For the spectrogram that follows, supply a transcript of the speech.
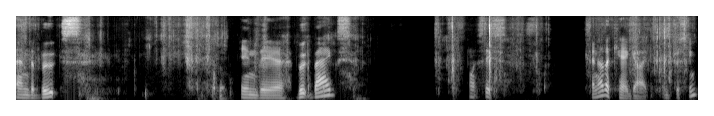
and the boots in their boot bags. What's this? Another care guide. Interesting.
